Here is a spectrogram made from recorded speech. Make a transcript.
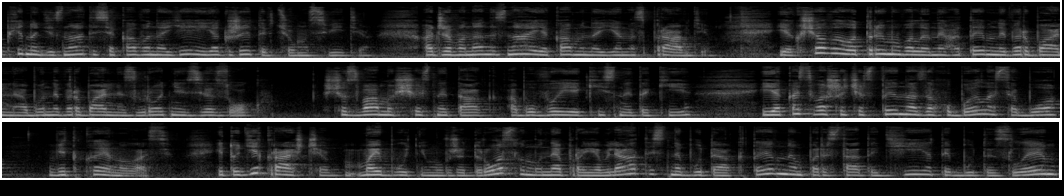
необхідно дізнатися, яка вона є і як жити в цьому світі, адже вона не знає, яка вона є насправді. І якщо ви отримували негативний вербальний або невербальний зворотній зв'язок, що з вами щось не так, або ви якісь не такі, і якась ваша частина загубилась або відкинулась. І тоді краще в майбутньому вже дорослому не проявлятись, не бути активним, перестати діяти, бути злим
